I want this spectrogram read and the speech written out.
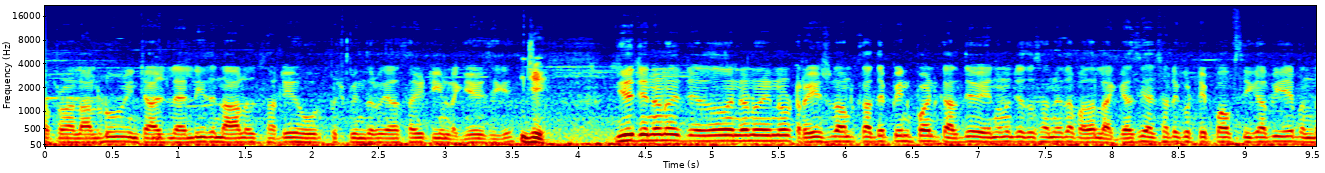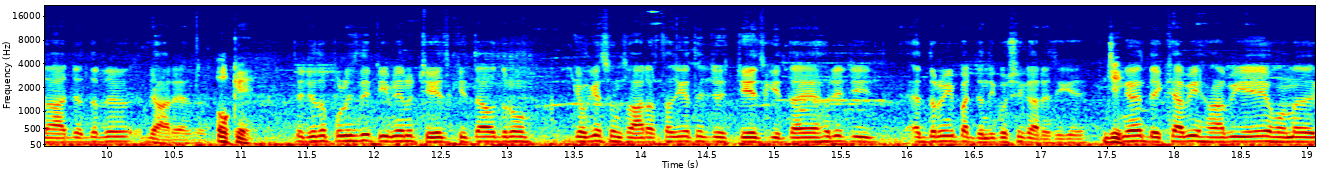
ਆਪਣਾ ਲਾਲੜੂ ਇੰਚਾਰਜ ਲੈਲੀ ਦੇ ਨਾਲ ਸਾਡੀ ਹੋਰ ਪੁਸ਼ਪਿੰਦਰ ਵਗੈਰਾ ਸਾਰੀ ਟੀਮ ਲੱਗੀ ਹੋਈ ਸੀਗੀ। ਜੀ। ਜਿਹਦੇ ਜਿਨ੍ਹਾਂ ਨੂੰ ਜਦੋਂ ਇਹਨਾਂ ਨੂੰ ਇਹਨੂੰ ਟ੍ਰੇਸ ਡਾਊਨ ਕਰਦੇ ਪਿਨ ਪੁਆਇੰਟ ਕਰਦੇ ਹੋਏ ਇਹਨਾਂ ਨੂੰ ਜਦੋਂ ਸਾਨੂੰ ਇਹਦਾ ਪਤਾ ਲੱਗ ਗਿਆ ਸੀ ਅੱਜ ਸਾਡੇ ਕੋਲ ਟਿਪ ਆਫ ਸੀਗਾ ਵੀ ਇਹ ਬੰਦਾ ਅੱਜ ਇੱਧਰ ਜਾ ਰਿਹਾ ਸੀ। ਓਕੇ ਤੇ ਜਦੋਂ ਪੁਲਿਸ ਦੀ ਟੀਮ ਨੇ ਇਹਨੂੰ ਚੇਜ਼ ਕੀਤਾ ਉਧਰੋਂ ਕਿਉਂਕਿ ਸੰਸਾਰ ਰਸਤਾ ਸੀ ਇੱਥੇ ਚੇਜ਼ ਕੀਤਾ ਇਹੋ ਜਿਹੀ ਚੀਜ਼ ਇਧਰੋਂ ਹੀ ਭੱਜਣ ਦੀ ਕੋਸ਼ਿਸ਼ ਕਰ ਰਹੇ ਸੀਗੇ। ਜੀ। ਇਹਨਾਂ ਨੇ ਦੇਖਿਆ ਵੀ ਹਾਂ ਵੀ ਇਹ ਹੁਣ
